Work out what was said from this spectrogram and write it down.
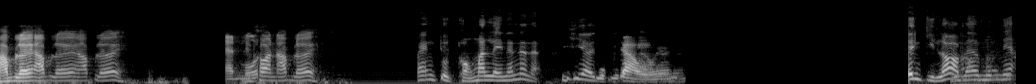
อัพเลยอัพเลยอัพเลยแอดเดมุดคอนอัพเลย แม่งจุดของมันเลยนั้นน่ะเฮียบุกเก่าเล่นกี่รอบแล้วมุกเนี้ย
